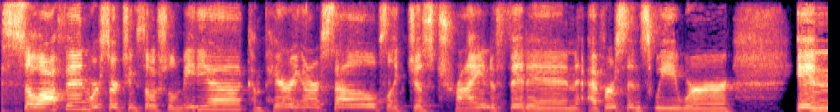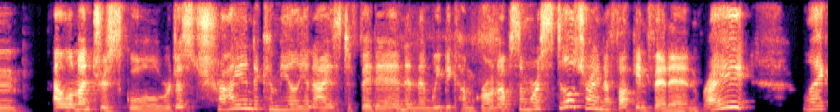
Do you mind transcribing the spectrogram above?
So often we're searching social media, comparing ourselves, like just trying to fit in ever since we were in elementary school. We're just trying to chameleonize to fit in, and then we become grown-ups and we're still trying to fucking fit in, right? Like,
